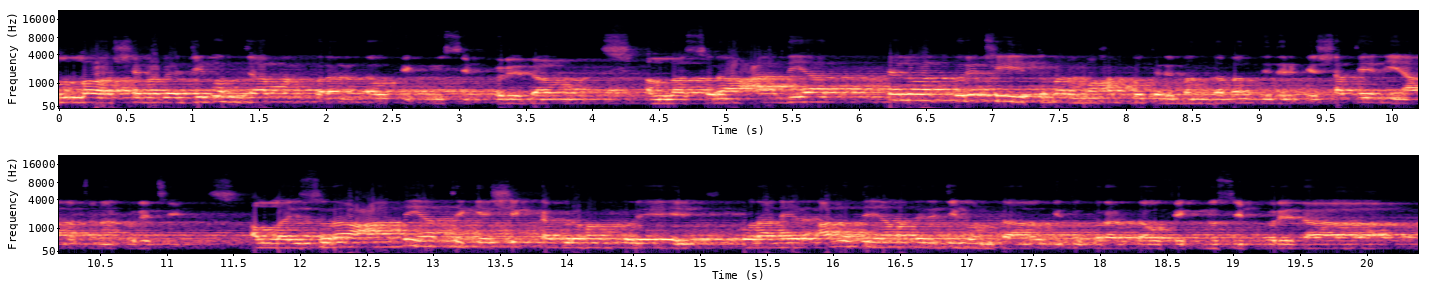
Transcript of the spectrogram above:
আল্লাহ সেভাবে জীবন যাপন করার তৌফিক নসিব করে দাও। আল্লাহ সূরা আদিয়াত করেছি, তোমার মহাব্বতের বান্দা বান্দীদেরকে সাথে নিয়ে আলোচনা করেছি। আল্লাহ সূরা আদিয়াত থেকে শিক্ষা গ্রহণ করে কোরআনের আলোতে আমাদের জীবনটা আলোকিত করার তৌফিক নসিব করে দাও।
